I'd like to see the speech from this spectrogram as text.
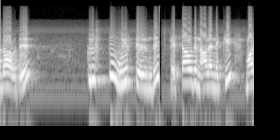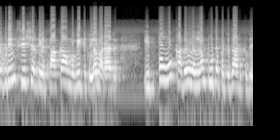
அதாவது கிறிஸ்து உயிர்த்தெழுந்து எட்டாவது நாள் அன்னைக்கு மறுபடியும் சீஷர்களை பார்க்க அவங்க வீட்டுக்குள்ள வராரு. இப்பவும் கதவுகள் எல்லாம் பூட்டப்பட்டு தான் இருக்குது.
